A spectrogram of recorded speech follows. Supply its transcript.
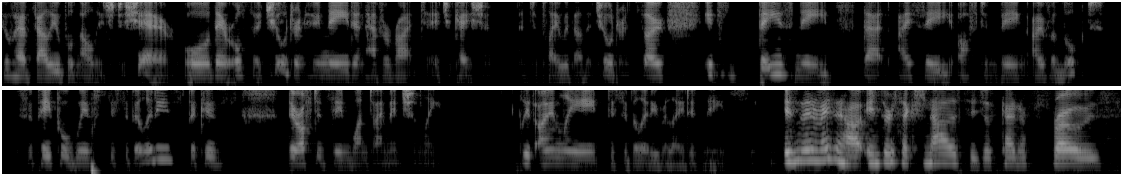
who have valuable knowledge to share, or they're also children who need and have a right to education and to play with other children. So it's these needs that I see often being overlooked for people with disabilities because they're often seen one dimensionally with only disability related needs. Isn't it amazing how intersectionality just kind of throws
